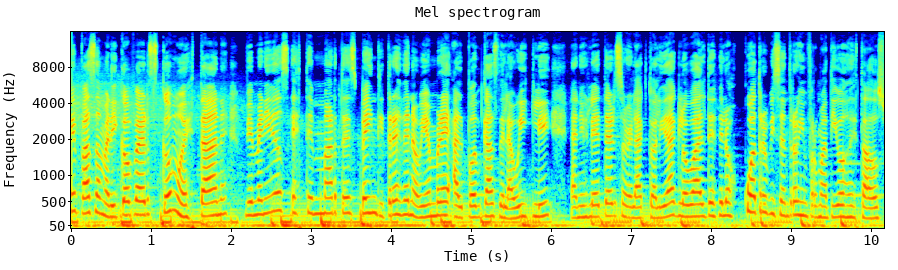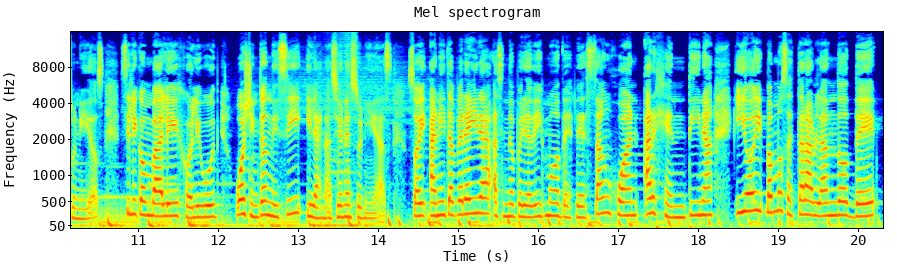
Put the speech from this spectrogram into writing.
¿Qué pasa, Maricopers? ¿Cómo están? Bienvenidos este martes 23 de noviembre al podcast de la Weekly, la newsletter sobre la actualidad global desde los cuatro epicentros informativos de Estados Unidos: Silicon Valley, Hollywood, Washington DC y las Naciones Unidas. Soy Anita Pereira, haciendo periodismo desde San Juan, Argentina, y hoy vamos a estar hablando de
